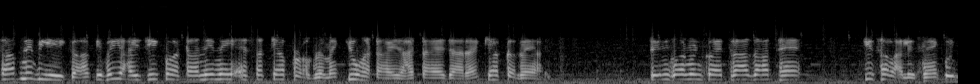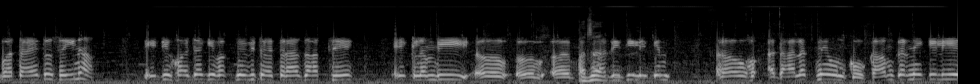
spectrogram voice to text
صاحب نے بھی یہی کہا کہ بھائی آئی جی کو ہٹانے میں ایسا کیا پرابلم ہے؟ کیوں ہٹایا ہٹایا جا رہا ہے؟ کیا کر رہے ہیں سندھ گورنمنٹ کو اعتراضات ہیں۔ کس حوالے سے ہیں؟ کوئی بتائے تو صحیح نا۔ اے جی خواجہ کے وقت میں بھی تو اعتراضات تھے۔ ایک لمبی بتا دی تھی لیکن عدالت نے ان کو کام کرنے کے لیے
